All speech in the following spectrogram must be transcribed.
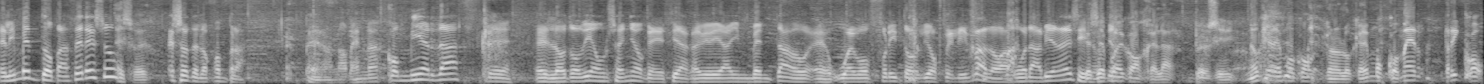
el invento para hacer eso, Eso es. eso te lo compras. Pero no vengas con mierda. Que el otro día un señor que decía que había inventado el huevo frito liofilizado, alguna mierda que no, se tío, puede congelar. Pero si no queremos con- que nos lo queremos comer rico,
